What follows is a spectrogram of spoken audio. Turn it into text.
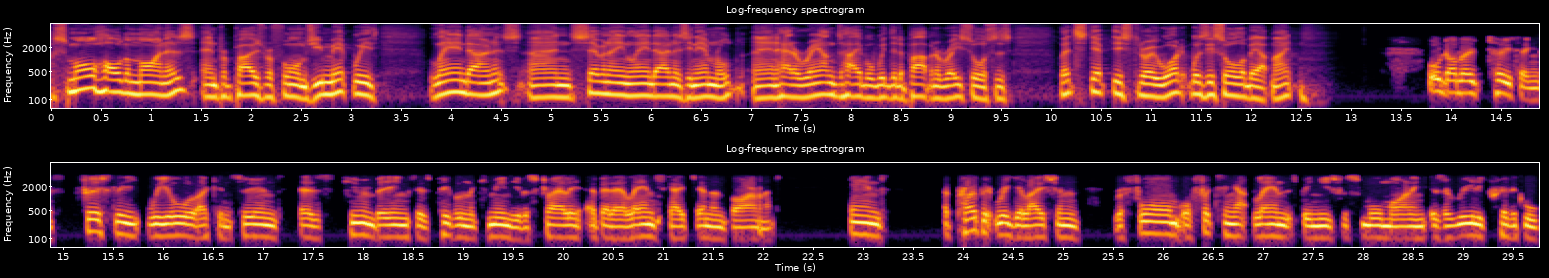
smallholder miners and proposed reforms. You met with landowners and 17 landowners in Emerald and had a roundtable with the Department of Resources. Let's step this through. What was this all about, mate? Well, Dobbo, two things. Firstly, we all are concerned as human beings, as people in the community of Australia, about our landscapes and environment. And appropriate regulation, reform, or fixing up land that's been used for small mining is a really critical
